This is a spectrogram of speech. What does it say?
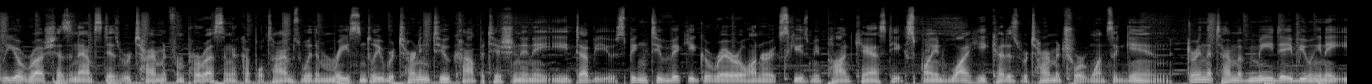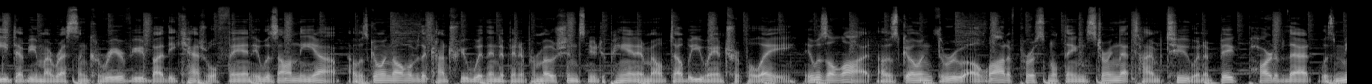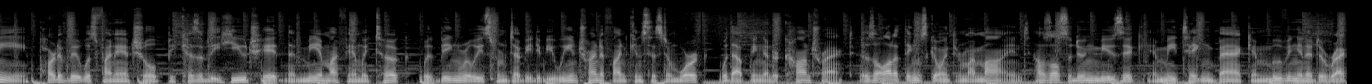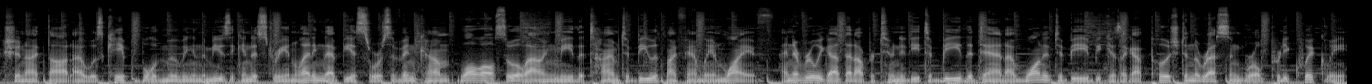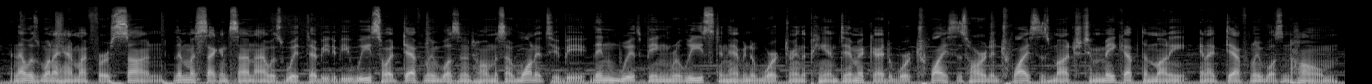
Lio Rush has announced his retirement from pro wrestling a couple times, with him recently returning to competition in AEW. Speaking to Vickie Guerrero on her Excuse Me podcast, he explained why he cut his retirement short once again. During the time of me debuting in AEW, my wrestling career viewed by the casual fan, it was on the up. I was going all over the country with independent promotions, New Japan, MLW, and AAA. It was a lot. I was going through a lot of personal things during that time too, and a big part of that was me. Part of it was financial because of the huge hit that me and my family took with being released from WWE and trying to find consistent work without being under contract. There was a lot of things going through my mind. I was also doing music and me taking back and moving in a direction I thought I was capable of moving in the music industry and letting that be a source of income while also allowing me the time to be with my family and wife. I never really got that opportunity to be the dad I wanted to be because I got pushed in the wrestling world pretty quickly, and that was when I had my first son. Then my second son, I was with WWE, so I definitely wasn't at home as I wanted to be. Then, with being released and having to work during the pandemic, I had to work twice as hard and twice as much to make up the money, and I definitely wasn't home.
